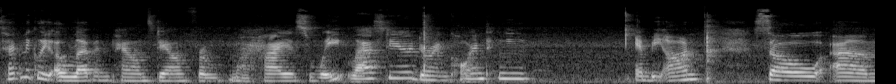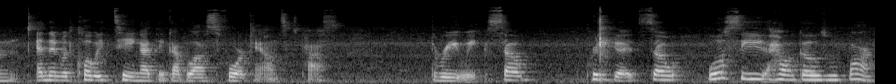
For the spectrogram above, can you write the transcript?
technically 11 pounds down from my highest weight last year during quarantine and beyond. So, um, and then with Chloe Ting, I think I've lost four pounds past three weeks. So, pretty good. So, we'll see how it goes with bar.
